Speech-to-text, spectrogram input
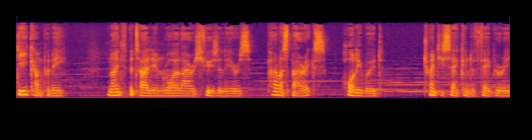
D Company, 9th Battalion Royal Irish Fusiliers, Palace Barracks, Holywood, 22nd of February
